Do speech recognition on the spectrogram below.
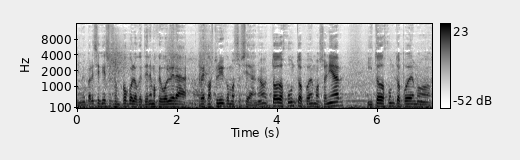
Y me parece que eso es un poco lo que tenemos que volver a reconstruir como sociedad. ¿no? Todos juntos podemos soñar y todos juntos podemos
